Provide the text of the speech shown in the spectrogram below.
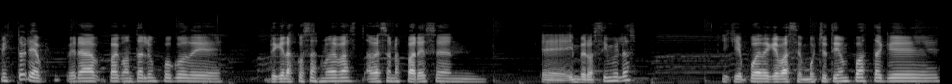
historia. Era para contarle un poco de, de que las cosas nuevas a veces nos parecen eh, inverosímiles y que puede que pase mucho tiempo hasta que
